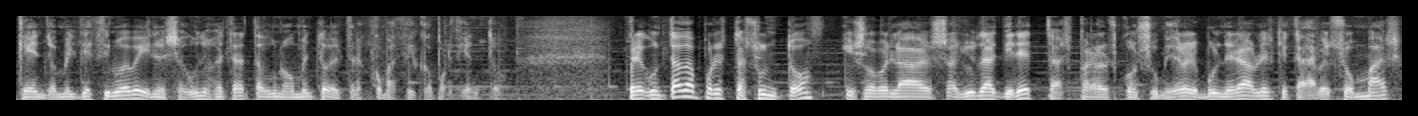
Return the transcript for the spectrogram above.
que en 2019 y en el segundo se trata de un aumento del 3,5%. Preguntado por este asunto y sobre las ayudas directas para los consumidores vulnerables, que cada vez son más,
